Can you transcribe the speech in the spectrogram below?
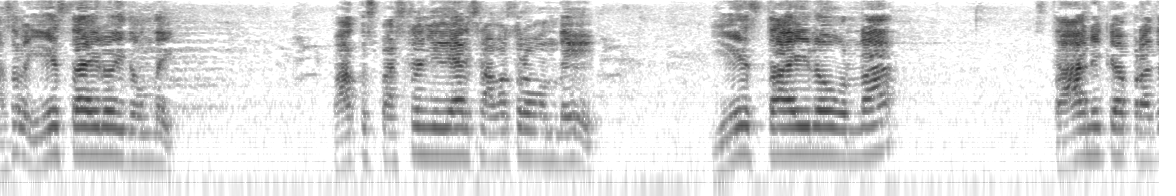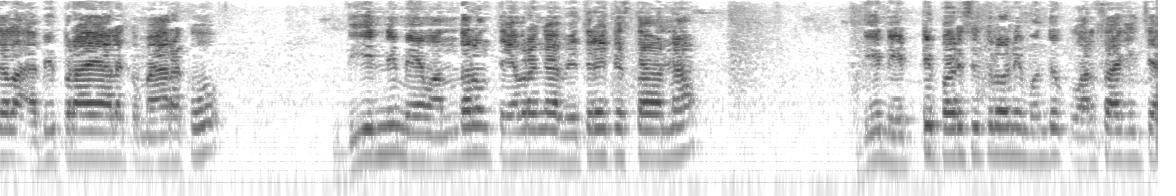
అసలు ఏ స్థాయిలో ఇది ఉంది? మాకు స్పష్టం చేయాల్సిన అవసరం ఉంది. ఏ స్థాయిలో ఉన్నా స్థానిక ప్రజల అభిప్రాయాలకు మేరకు దీన్ని మేమందరం తీవ్రంగా వ్యతిరేకిస్తా ఉన్నాం. దీన్ని ఎట్టి పరిస్థితుల్లోని ముందుకు కొనసాగించే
